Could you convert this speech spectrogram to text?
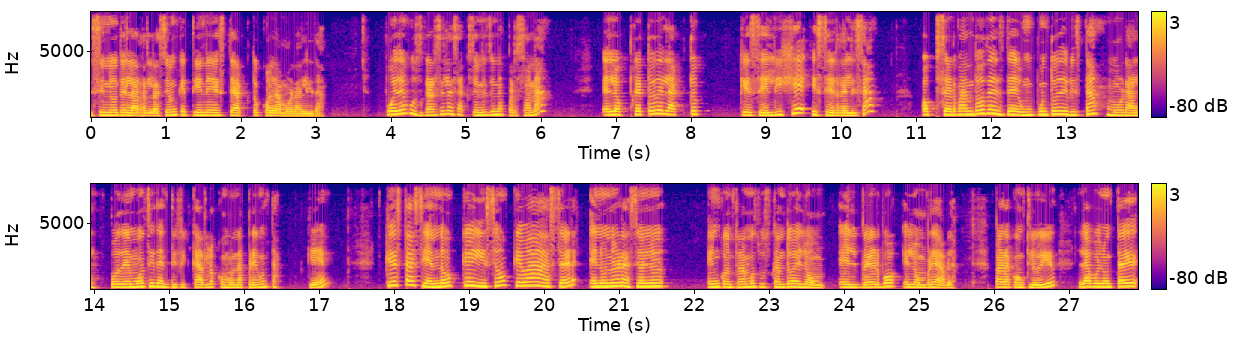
sino de la relación que tiene este acto con la moralidad. ¿Pueden juzgarse las acciones de una persona? El objeto del acto que se elige y se realiza. Observando desde un punto de vista moral, podemos identificarlo como una pregunta. ¿Qué? ¿Qué está haciendo? ¿Qué hizo? ¿Qué va a hacer? En una oración lo encontramos buscando el, el verbo el hombre habla. Para concluir, la voluntad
